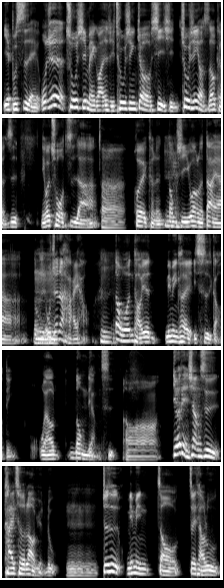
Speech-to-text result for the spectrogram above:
也不是诶，我觉得粗心没关系，粗心就细心，粗心有时候可能是。你会错字啊，啊，会可能东西忘了带啊，嗯、东西我觉得还好，嗯，但我很讨厌明明可以一次搞定，我要弄两次。哦，有点像是开车绕远路，嗯嗯嗯，就是明明走这条路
